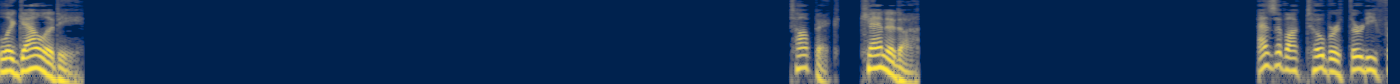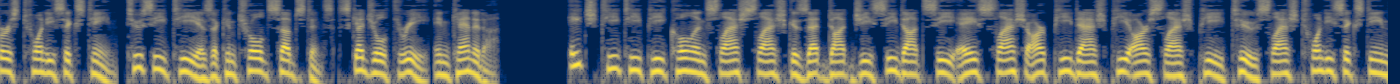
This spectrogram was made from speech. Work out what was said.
Legality Canada As of October 31, 2016, 2CT is a controlled substance Schedule 3 in Canada. http gazette.gc.ca rp dash pr slash p 2 2016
